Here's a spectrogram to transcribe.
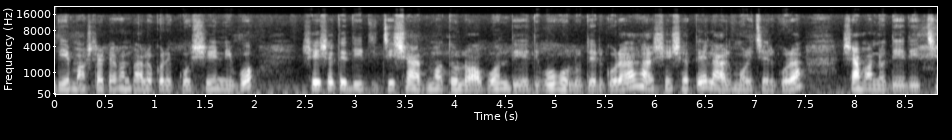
দিয়ে মশলাটা এখন ভালো করে কষিয়ে নিব। সেই সাথে দিয়ে দিচ্ছি স্বাদ মতো লবণ, দিয়ে দিব হলুদের গুঁড়া, আর সেই সাথে লাল মরিচের গুঁড়া। সামান্য দিয়ে দিচ্ছি,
